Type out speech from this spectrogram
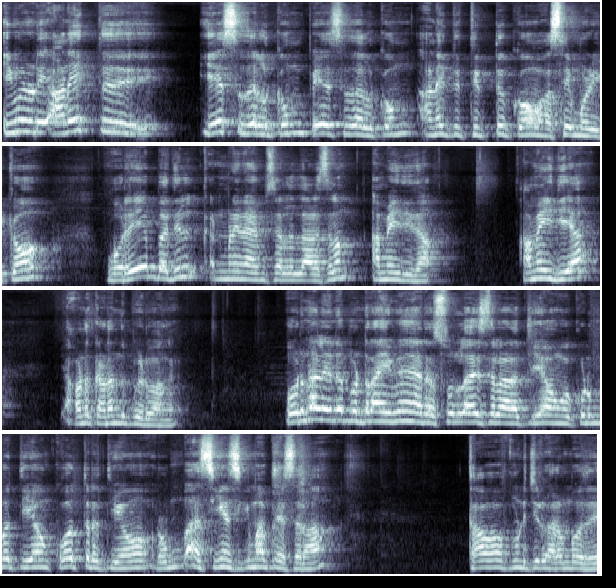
இவனுடைய அனைத்து ஏசுதலுக்கும் பேசுதலுக்கும் அனைத்து திட்டுக்கும் வசைமொழிக்கும் ஒரே பதில் கண்மணி நாயம் சல்லா அலுவலம் அமைதி தான் அமைதியாக அவனை கடந்து போயிடுவாங்க. ஒரு நாள் என்ன பண்ணுறான் இவன்? ரசூல்லா இஸ்லாத்தையும் அவங்க குடும்பத்தையும் கோத்திரத்தையும் ரொம்ப அசிங்க அசிங்கமாக பேசுகிறான் தவாஃப் முடிச்சுட்டு வரும்போது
